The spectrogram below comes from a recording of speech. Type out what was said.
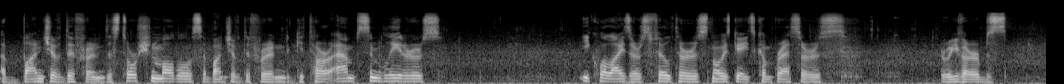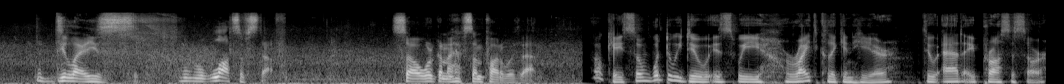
a bunch of different distortion models, a bunch of different guitar amp simulators, equalizers, filters, noise gates, compressors, reverbs, delays, lots of stuff. So we're gonna have some fun with that. Okay, so what do we do is we right click in here to add a processor.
